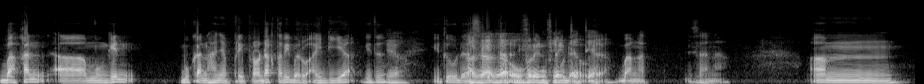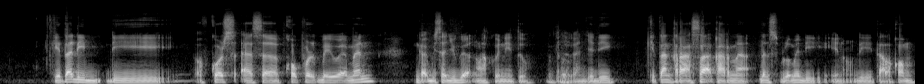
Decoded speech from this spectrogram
bahkan uh, mungkin bukan hanya pre-product tapi baru idea gitu. Iya. Itu udah Agak-agak overinflated udah- ya. udah banget di sana. Um, kita di, di of course as a corporate BUMN nggak bisa juga ngelakuin itu, gitu kan. Jadi kita ngerasa karena dan sebelumnya di you know di Telkom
